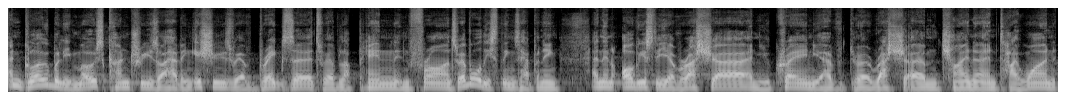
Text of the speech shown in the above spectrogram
And globally, most countries are having issues. We have Brexit, we have Le Pen in France, we have all these things happening. And then obviously you have Russia and Ukraine, you have uh, Russia, um, China and Taiwan.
